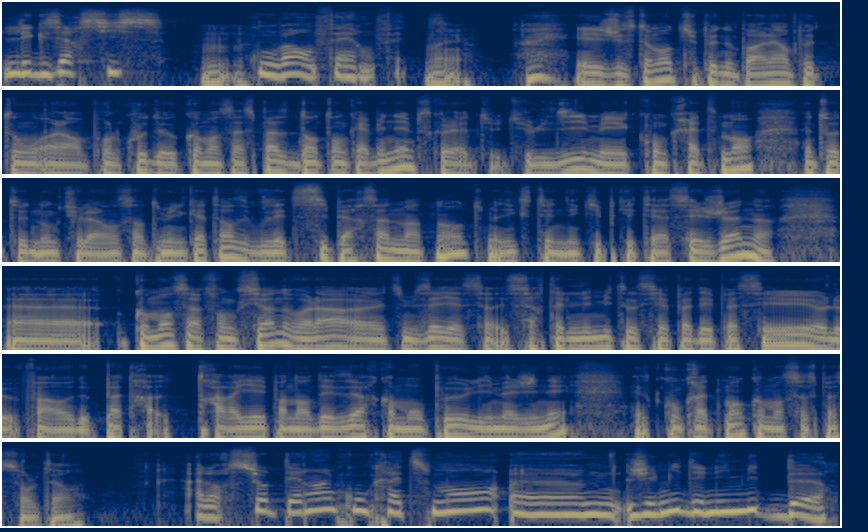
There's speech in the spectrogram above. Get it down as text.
l'exercice hmm. qu'on va en faire. En fait. Et justement, tu peux nous parler un peu de ton, alors pour le coup, de comment ça se passe dans ton cabinet, parce que là, tu, le dis, mais concrètement, toi, donc tu l'as lancé en 2014, vous êtes six personnes maintenant. Tu m'as dit que c'était une équipe qui était assez jeune. Euh, comment ça fonctionne? Voilà, euh, tu me disais, il y a certaines limites aussi à pas dépasser, enfin, de pas travailler pendant des heures comme on peut l'imaginer. Concrètement, comment ça se passe sur le terrain? Alors sur le terrain, concrètement, euh, j'ai mis des limites d'heures.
